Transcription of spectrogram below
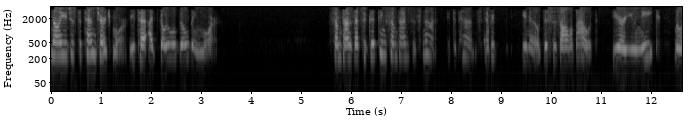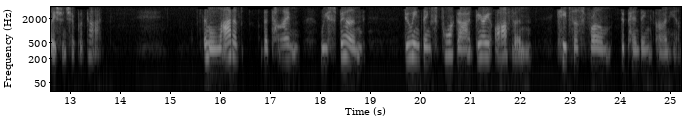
No, you just attend church more. You te- go to a building more. Sometimes that's a good thing. Sometimes it's not. It depends. Every, you know, this is all about your unique relationship with God. And a lot of the time we spend doing things for God very often keeps us from depending on him.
